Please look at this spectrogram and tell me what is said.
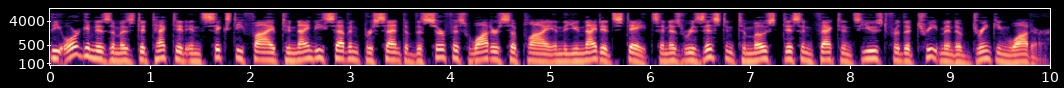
The organism is detected in 65 to 97% of the surface water supply in the United States and is resistant to most disinfectants used for the treatment of drinking water.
